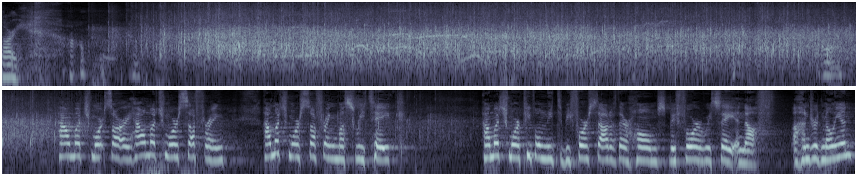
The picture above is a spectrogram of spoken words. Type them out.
Sorry. Um, how much more, sorry, how much more suffering, how much more suffering must we take? How much more people need to be forced out of their homes before we say enough? A hundred million?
